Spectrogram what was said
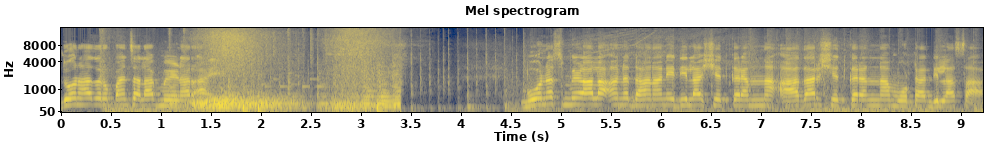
दोन हजार रुपयांचा लाभ मिळणार आहे. बोनस मिळाला अनुदानाने दिला शेतकऱ्यांना आधार शेतकऱ्यांना मोठा दिलासा.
